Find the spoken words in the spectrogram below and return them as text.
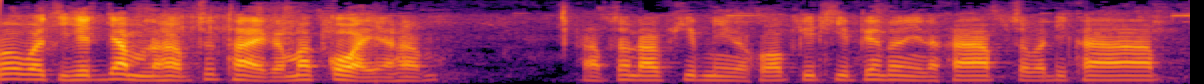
มาว่าสิเฮ็ดย่ำนะครับ สุดท้ายก็มาก่อยนะครับ ครับสำหรับคลิปนี้ก็ขอปิดคลิปเพียงเท่านี้นะครับ สวัสดีครับ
